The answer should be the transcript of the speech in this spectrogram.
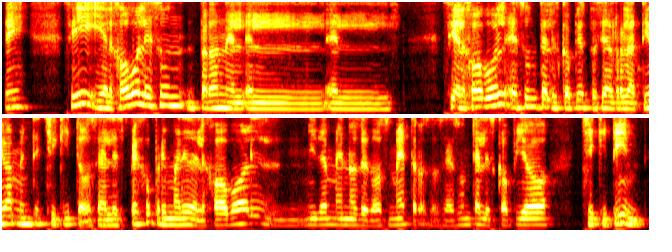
Sí, sí, y el Hubble es un, perdón, el, el, el sí, el Hubble es un telescopio espacial relativamente chiquito, o sea, el espejo primario del Hubble mide menos de dos metros, o sea, es un telescopio chiquitín.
